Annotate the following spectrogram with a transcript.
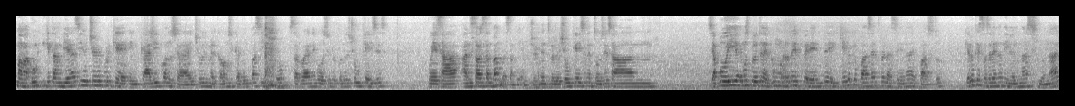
Mamacum, y que también ha sido chévere porque en Cali, cuando se ha hecho el mercado musical del Pacífico, esta rueda de negocio con los showcases, pues ha- han estado estas bandas también. Sí. Dentro de los showcases, entonces han, se ha podido, hemos podido tener como un referente de qué es lo que pasa dentro de la escena de Pasto, qué es lo que está saliendo a nivel nacional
